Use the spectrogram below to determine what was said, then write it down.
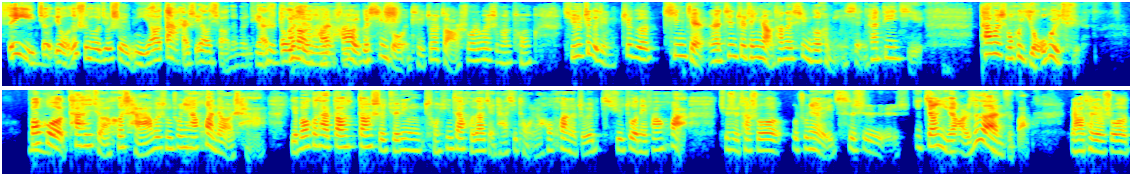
所以就有的时候就是你要大还是要小的问题，还是都要。还还有一个性格问题，就是早上说是为什么从，其实这个检这个新检呃金智厅长他的性格很明显，你看第一集，他为什么会游回去？包括他很喜欢喝茶，为什么中间还换掉了茶？也包括他当当时决定重新再回到检察系统，然后换个职位去做那番话，就是他说我中间有一次是一江议员儿子的案子吧，然后他就说，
